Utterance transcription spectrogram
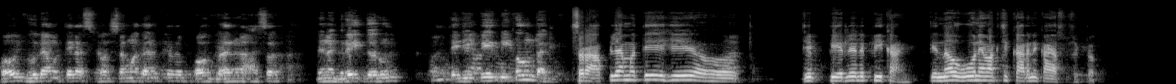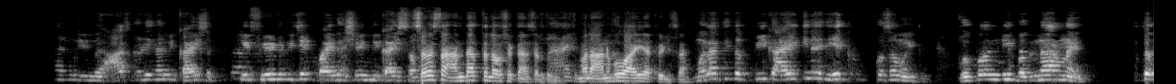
पाऊस झाल्यामुळे त्याला स- समाधानकारक पाऊस झाला असं त्यांना ग्रहित धरून त्यांनी पेरणी करून टाकली. सर आपल्या मते हे जे पेरलेले पीक आहे ते न उगवण्यामागची कारणे काय असू शकतात? आज घडी ना मी काय की फील्ड विजिट पाहिल्याशिवाय मी काय सहसा अंदाज तर लावू शकता सर तुम्ही? तुम्हाला अनुभव आहे या फील्डचा मला तिथं पीक आहे की नाही हे कसं माहिती? जोपर्यंत मी बघणार नाही तिथं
